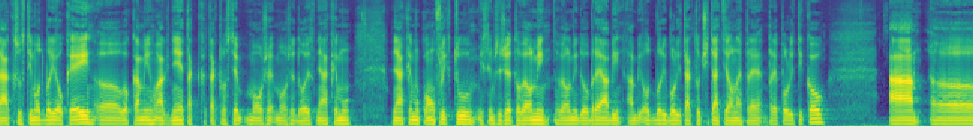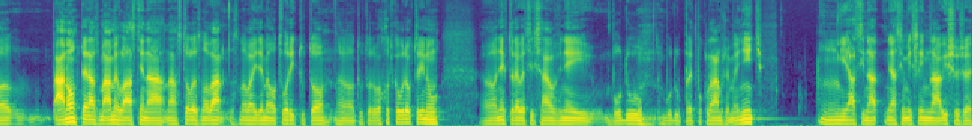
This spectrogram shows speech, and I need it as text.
tak sú s tým odbory OK. Uh, v okamihu, ak nie, tak, tak proste môže, môže dojsť k nejakému, k nejakému konfliktu. Myslím si, že je to veľmi, veľmi dobré, aby, aby odbory boli takto čitateľné pre, pre politikov. A e, áno, teraz máme vlastne na, na stole znova, znova ideme otvoriť túto, e, túto dôchodkovú doktrínu. Niektoré veci sa v nej budú, budú predpokladám, že meniť. Mm, ja si, na, ja si myslím návyše, že,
